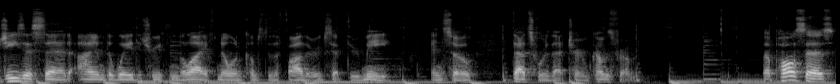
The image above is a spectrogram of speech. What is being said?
Jesus said, I am the way, the truth, and the life. No one comes to the Father except through me. And so that's where that term comes from. But Paul says,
